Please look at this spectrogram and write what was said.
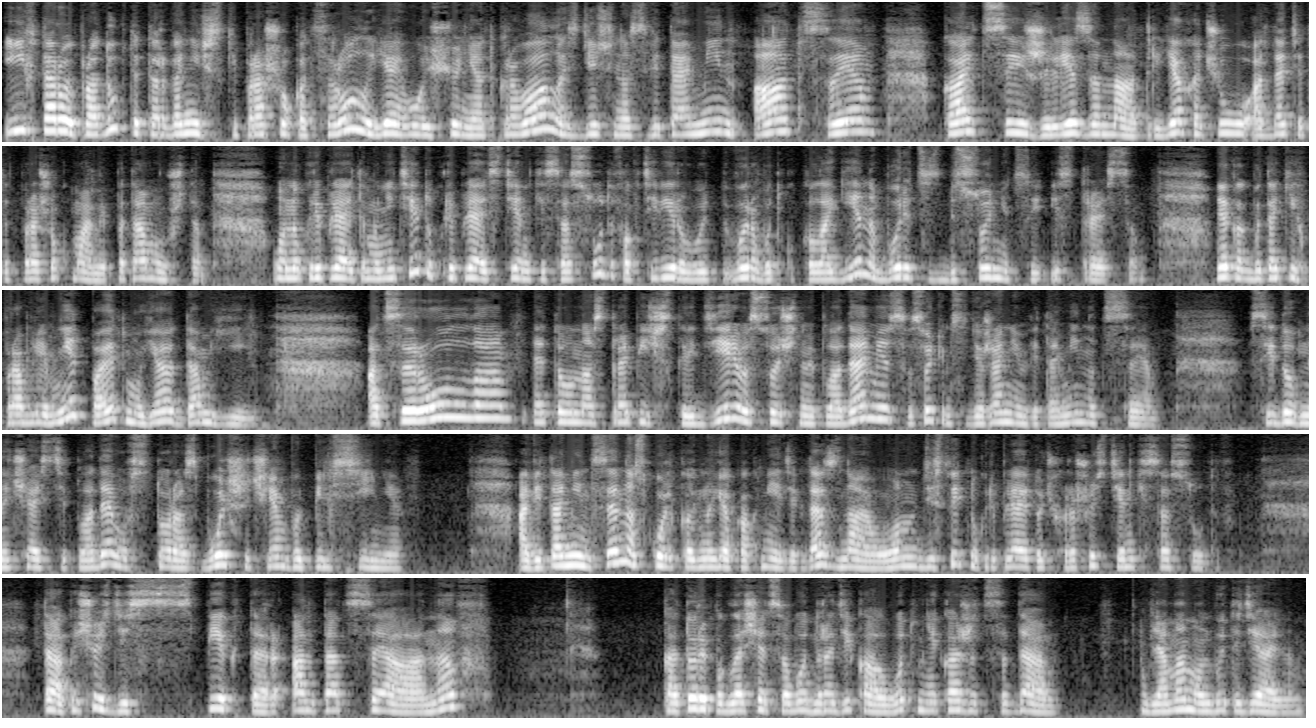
И второй продукт – это органический порошок ацеролы. Я его еще не открывала. Здесь у нас витамин А, С, кальций, железо, натрий. Я хочу отдать этот порошок маме, потому что он укрепляет иммунитет, укрепляет стенки сосудов, активирует выработку коллагена, борется с бессонницей и стрессом. У меня как бы таких проблем нет, поэтому я дам ей. Ацеролла – это у нас тропическое дерево с сочными плодами с высоким содержанием витамина С съедобной части плода его в 100 раз больше, чем в апельсине. А витамин С, насколько, ну я как медик, да, знаю, он действительно укрепляет очень хорошо стенки сосудов. Так, еще здесь спектр антоцианов, который поглощает свободный радикал. Вот мне кажется, да, для мамы он будет идеальным.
